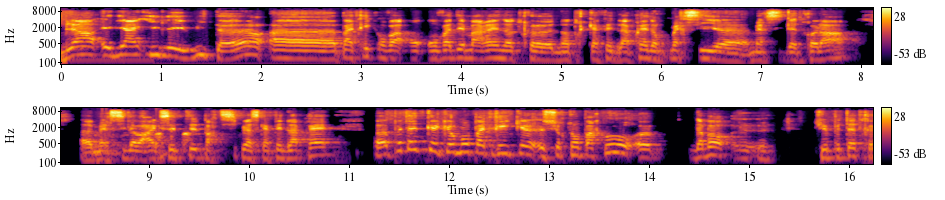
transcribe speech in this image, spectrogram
Bien, eh bien, il est 8 heures. Euh, Patrick, on va, on, va démarrer notre, notre café de l'après. Donc, merci, euh, merci d'être là. Euh, merci d'avoir accepté de participer à ce café de l'après. peut-être quelques mots, Patrick, sur ton parcours. D'abord, tu es peut-être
